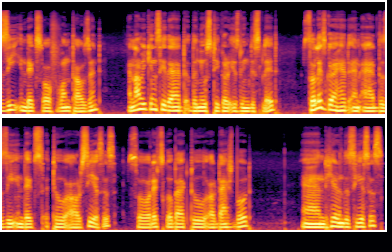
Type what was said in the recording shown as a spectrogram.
z index of 1000 and now we can see that the news ticker is being displayed. So let's go ahead and add the z index to our css so let's go back to our dashboard and here in the CSS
